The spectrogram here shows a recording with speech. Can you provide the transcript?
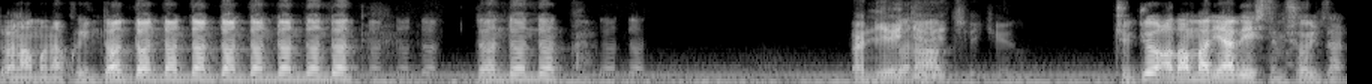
Dön amına koyayım. Dön dön dön dön dön dön dön dön dön. Dön dön dön. Ha niye Dön geri abi. çekiyor? Çünkü adamlar yer değiştirmiş o yüzden.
